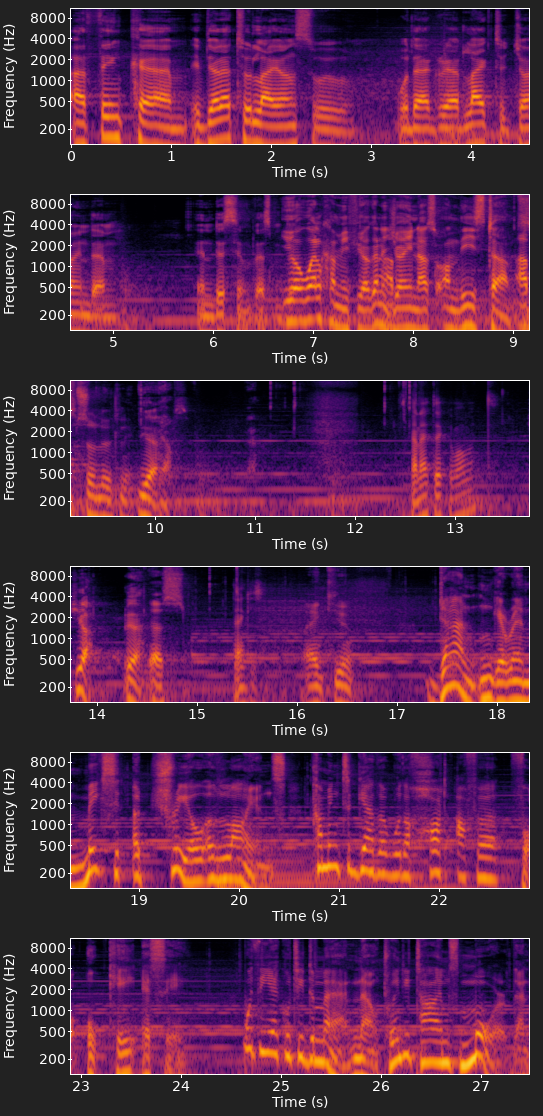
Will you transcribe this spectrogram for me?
I think um, if the other two lions will, would agree, I'd like to join them in this investment. You're welcome if you're going to join us on these terms. Absolutely. Yeah. Yes. Can I take a moment? Sure. Yeah. Yes. Thank you. Thank you. Dan Ngerem makes it a trio of lions coming together with a hot offer for Okey Ese. With the equity demand now 20 times more than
